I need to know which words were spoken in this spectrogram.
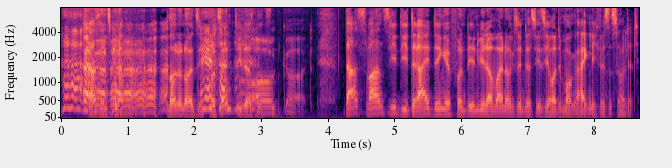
da sind es knapp 99 Prozent, die das Oh nutzen. Gott. Das waren sie, die drei Dinge, von denen wir der Meinung sind, dass ihr sie heute Morgen eigentlich wissen solltet.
